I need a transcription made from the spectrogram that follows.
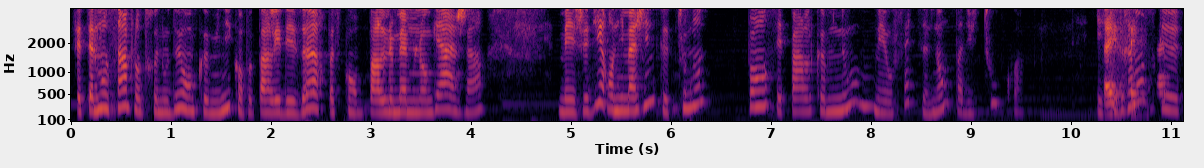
C'est tellement simple entre nous deux, on communique, on peut parler des heures parce qu'on parle le même langage. Hein. Mais je veux dire, on imagine que tout le monde pense et parle comme nous, mais au fait, non, pas du tout, quoi. Et c'est vraiment ce que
